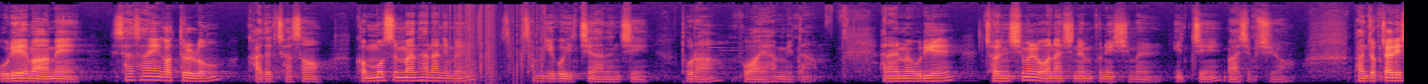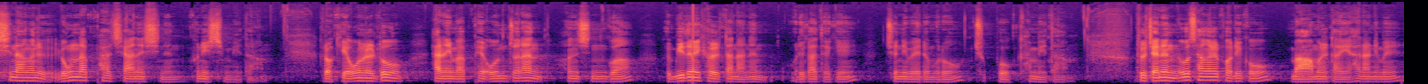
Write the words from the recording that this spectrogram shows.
우리의 마음에 세상의 것들로 가득 차서 겉모습만 하나님을 섬기고 있지 않은지 돌아보아야 합니다. 하나님은 우리의 전심을 원하시는 분이심을 잊지 마십시오. 반쪽짜리 신앙을 용납하지 않으시는 분이십니다. 그렇게 오늘도 하나님 앞에 온전한 헌신과 그 믿음을 결단하는 우리가 되길 주님의 이름으로 축복합니다. 둘째는 우상을 버리고 마음을 다해 하나님을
